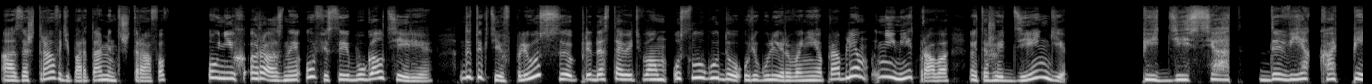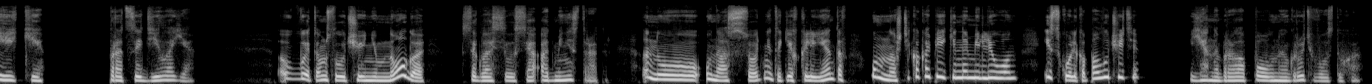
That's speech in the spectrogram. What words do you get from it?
а за штраф — департамент штрафов. У них разные офисы и бухгалтерия. Детектив Плюс предоставить вам услугу до урегулирования проблем не имеет права. Это же деньги. «Пятьдесят две копейки!» — процедила я. «В этом случае немного», — согласился администратор. «Но у нас сотни таких клиентов. Умножьте-ка копейки на миллион. И сколько получите?» Я набрала полную грудь воздуха.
